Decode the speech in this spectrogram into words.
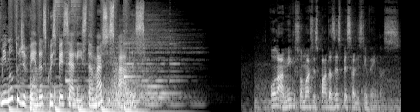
Minuto de Vendas com o especialista Márcio Espadas. Olá, amigos, sou Márcio Espadas, especialista em vendas.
